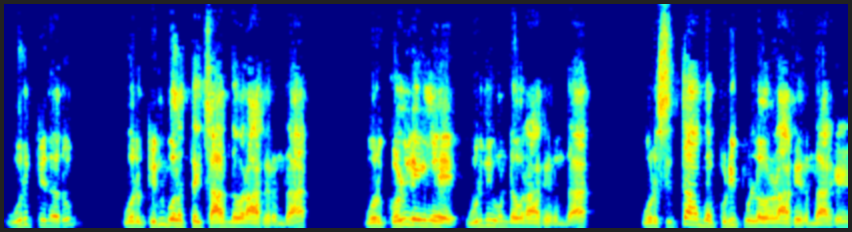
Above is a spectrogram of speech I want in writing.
உறுப்பினரும் ஒரு பின்புலத்தை சார்ந்தவராக இருந்தார் ஒரு கொள்கையிலே உறுதி கொண்டவராக இருந்தார் ஒரு சித்தாந்த பிடிப்புள்ளவர்களாக இருந்தார்கள்.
